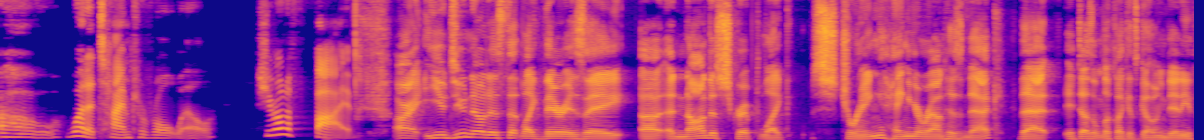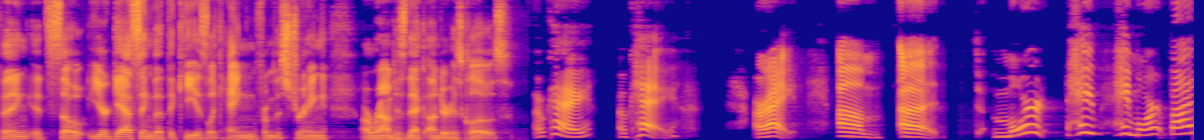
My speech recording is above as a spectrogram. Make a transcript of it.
Oh, what a time to roll well. She rolled a five. All right, you do notice that like there is a uh, a nondescript like string hanging around his neck that it doesn't look like it's going to anything. It's so you're guessing that the key is like hanging from the string around his neck under his clothes. Okay. Okay. All right. Um. Uh. Mort. Hey. Hey. Mort. Bud.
